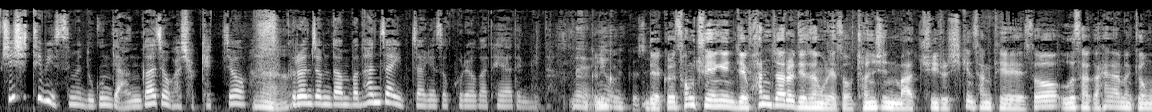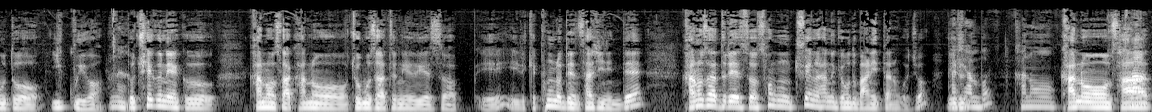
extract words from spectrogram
CCTV 있으면 녹음기 안 가져가셨겠죠. 네. 그런 점도 한번 환자 입장에서 고려가 돼야 됩니다. 네, 그러니까, 네, 그런 성추행이 이제 환자를 대상으로 해서 전신 마취를 시킨 상태에서 의사가 행하는 경우도 있고요. 네. 또 최근에 그 간호사, 간호조무사 등에 의해서 이렇게 폭로된 사실인데 간호사들에서 성추행을 하는 경우도 많이 있다는 거죠. 다시 한번 간호 간호사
